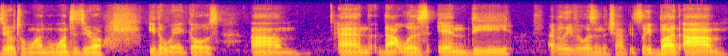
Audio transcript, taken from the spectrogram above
zero to one, one to zero, either way it goes. Um, and that was in the, I believe it was in the Champions League, but um,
